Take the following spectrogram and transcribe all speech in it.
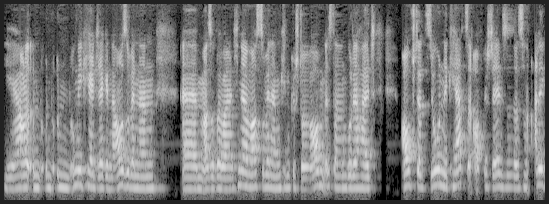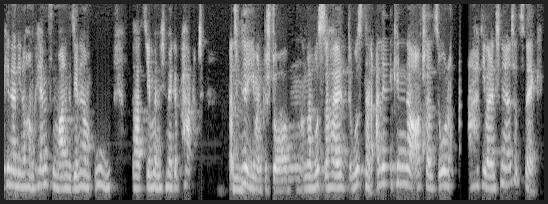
Ja, und, und, und umgekehrt ja genauso, wenn dann, ähm, also bei Valentina war es so, wenn dann ein Kind gestorben ist, dann wurde halt auf Station eine Kerze aufgestellt, sodass dann alle Kinder, die noch am Kämpfen waren, gesehen haben, uh, da hat jemand nicht mehr gepackt. Da ist mhm. wieder jemand gestorben. Und dann wusste halt, wussten dann alle Kinder auf Station, ach, die Valentina ist jetzt weg.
